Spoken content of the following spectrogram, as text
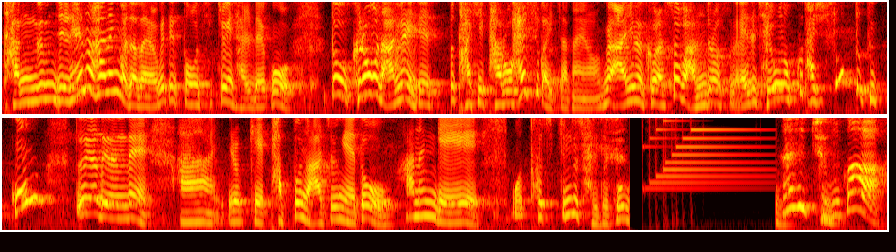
당금질 해서 하는 거잖아요. 그때 더 집중이 잘 되고 또 그러고 나면 이제 또 다시 바로 할 수가 있잖아요. 아니면 그걸 수업 안 들었으면 애들 재워놓고 다시 수업도 듣고 또 해야 되는데 아 이렇게 바쁜 와중에도 하는 게 뭐 더 집중도 잘 되고 사실 주부가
